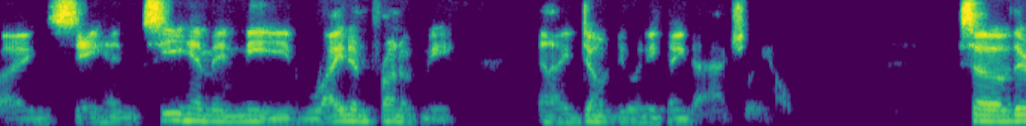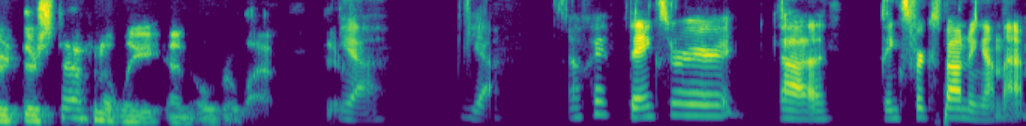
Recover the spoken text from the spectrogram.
I see him see him in need right in front of me, and I don't do anything to actually help. So there, there's definitely an overlap there. Yeah, yeah. Okay. Thanks for uh, thanks for expounding on that.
